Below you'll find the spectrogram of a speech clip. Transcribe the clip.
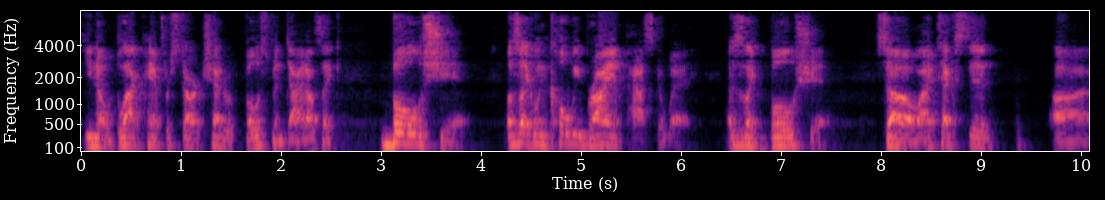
you know black panther star chadwick boseman died. I was like bullshit. It was like when kobe bryant passed away. I was like bullshit. So i texted uh,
